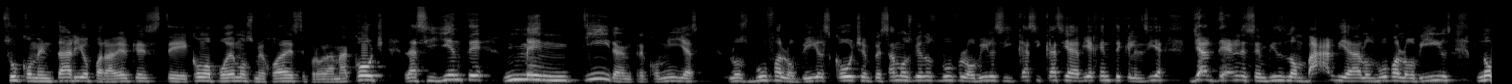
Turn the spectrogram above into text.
su comentario para ver que este, cómo podemos mejorar este programa. Coach, la siguiente mentira, entre comillas, los Buffalo Bills, coach. Empezamos viendo los Buffalo Bills y casi, casi había gente que les decía, ya denles en Vince Lombardia a los Buffalo Bills, no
